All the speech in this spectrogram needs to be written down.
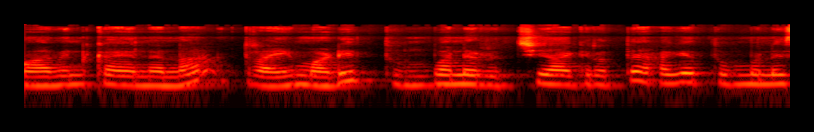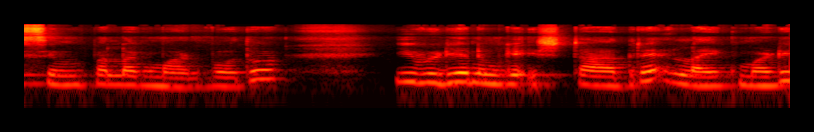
ಮಾವಿನಕಾಯನ್ನು ಟ್ರೈ ಮಾಡಿ ತುಂಬಾ ರುಚಿಯಾಗಿರುತ್ತೆ. ಹಾಗೆ ತುಂಬಾ ಸಿಂಪಲ್ಲಾಗಿ ಮಾಡ್ಬೋದು. ಈ ವಿಡಿಯೋ ನಿಮಗೆ ಇಷ್ಟ ಆದರೆ ಲೈಕ್ ಮಾಡಿ,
